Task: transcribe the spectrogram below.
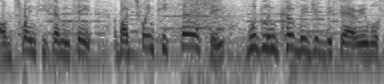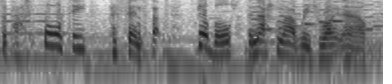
of 2017. And by 2030, woodland coverage of this area will surpass 40%. That's double the national average right now.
